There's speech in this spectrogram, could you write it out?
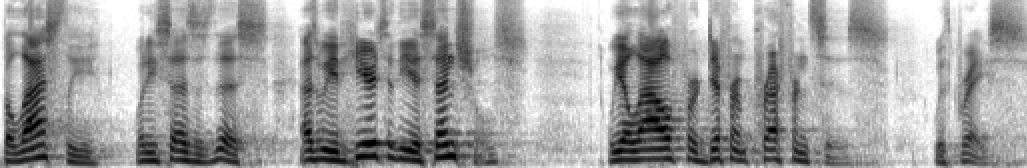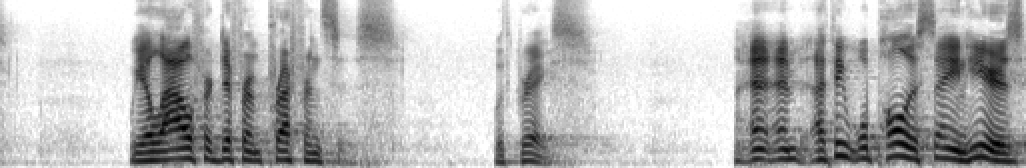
But lastly, what he says is this as we adhere to the essentials, we allow for different preferences with grace. We allow for different preferences with grace. And, and, I think what Paul is saying here is,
